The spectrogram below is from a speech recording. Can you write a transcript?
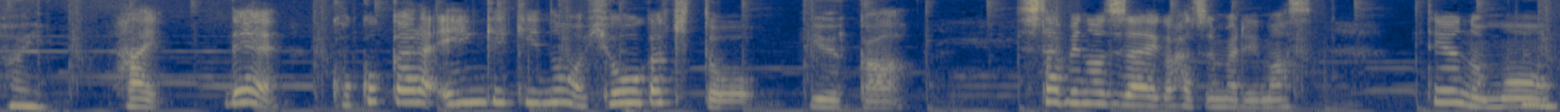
はいはいでここから演劇の氷河期というか下火の時代が始まります。っていうのも、うん。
